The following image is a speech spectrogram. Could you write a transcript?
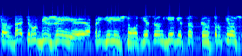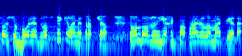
создать рубежи, э, определить, что вот если он едет со конструктивной скоростью более 20 км в час, то он должен ехать по правилам мопеда.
